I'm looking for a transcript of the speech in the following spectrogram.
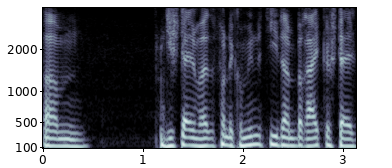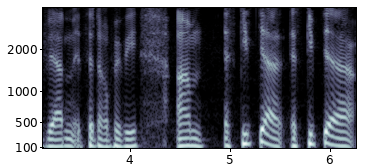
ähm, die stellenweise von der Community dann bereitgestellt werden, etc. pp. Ähm, es gibt ja, es gibt ja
